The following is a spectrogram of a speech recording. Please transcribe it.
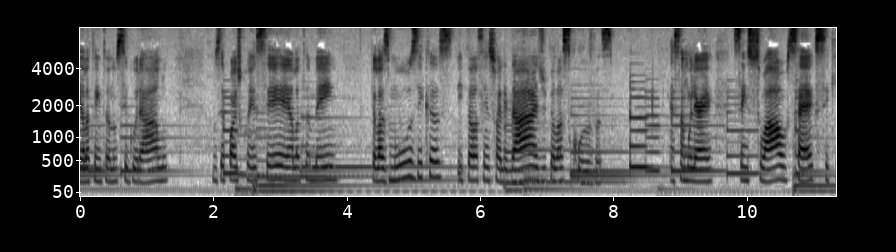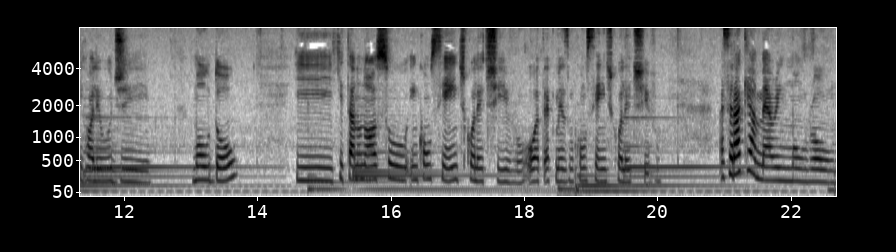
e ela tentando segurá-lo. Você pode conhecer ela também pelas músicas e pela sensualidade, pelas curvas. Essa mulher sensual, sexy que Hollywood moldou e que está no nosso inconsciente coletivo ou até mesmo consciente coletivo. Mas será que a Marilyn Monroe,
